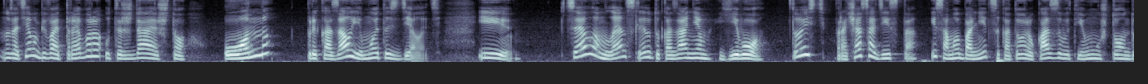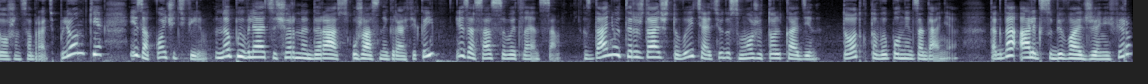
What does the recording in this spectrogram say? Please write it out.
но затем убивает Тревора, утверждая, что он приказал ему это сделать. И в целом Лэнс следует указаниям его то есть врача-садиста и самой больницы, которая указывает ему, что он должен собрать пленки и закончить фильм. Но появляется черная дыра с ужасной графикой и засасывает Лэнса. Здание утверждает, что выйти отсюда сможет только один – тот, кто выполнит задание. Тогда Алекс убивает Дженнифер,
